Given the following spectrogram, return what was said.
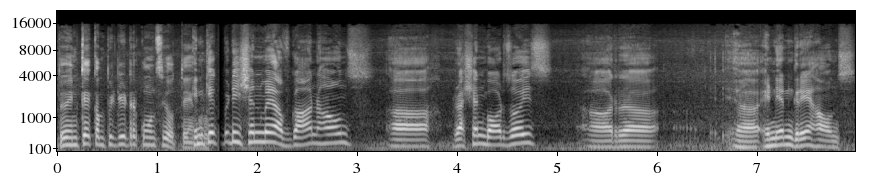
तो इनके कंपटीटर कौन से होते हैं इनके कंपटीशन में अफ़गान हाउंस रशियन बॉर्जोइस और इंडियन ग्रे हाउंस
